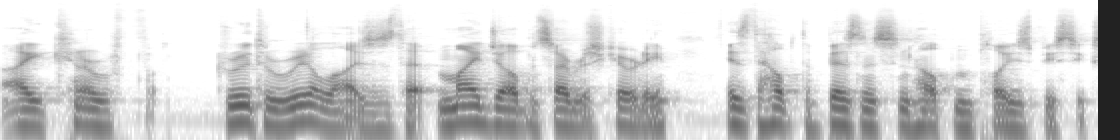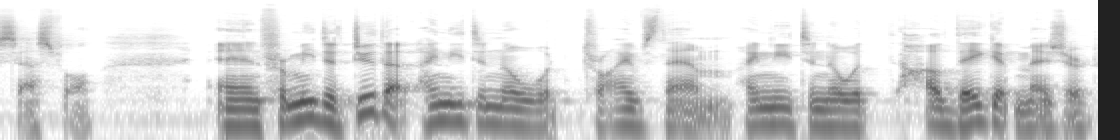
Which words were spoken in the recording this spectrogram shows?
I kind of grew to realize is that my job in cybersecurity is to help the business and help employees be successful. And for me to do that, I need to know what drives them. I need to know what, how they get measured.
